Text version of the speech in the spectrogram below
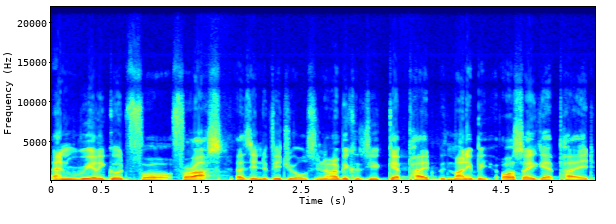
and really good for, for us as individuals, you know, because you get paid with money, but you also get paid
